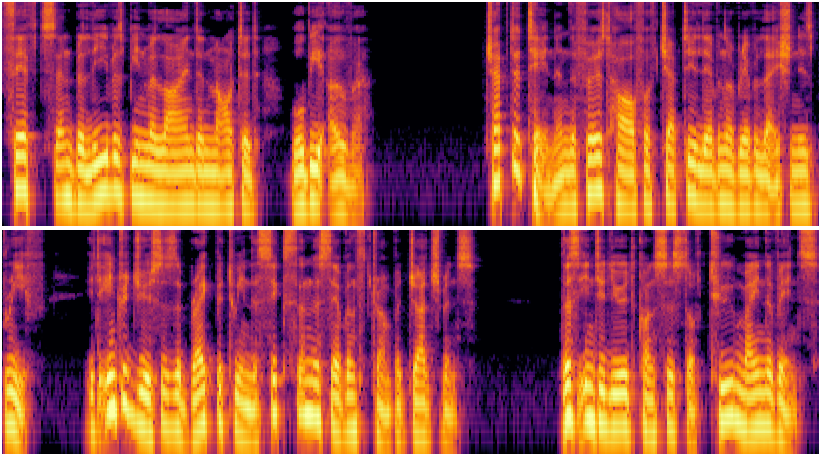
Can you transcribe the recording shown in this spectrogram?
thefts, and believers being maligned and martyred will be over. Chapter 10 and the first half of chapter 11 of Revelation is brief. It introduces a break between the sixth and the seventh trumpet judgments. This interlude consists of two main events.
